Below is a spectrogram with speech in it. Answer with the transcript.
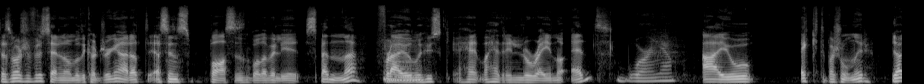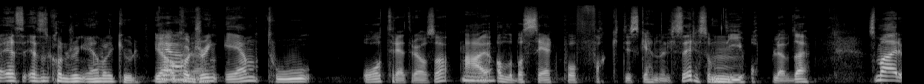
Det som er så frustrerende med The Conjuring, er at jeg syns basisen på det er veldig spennende. For det er jo noe husk, he, Hva heter det? Lorraine og Ed? Warren, ja. Er jo ekte personer. Ja, jeg, jeg syns Conjuring 1 var litt kul. Ja, og Conjuring 1, 2 og 3 tror jeg også, er jo alle basert på faktiske hendelser som de opplevde. Som er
